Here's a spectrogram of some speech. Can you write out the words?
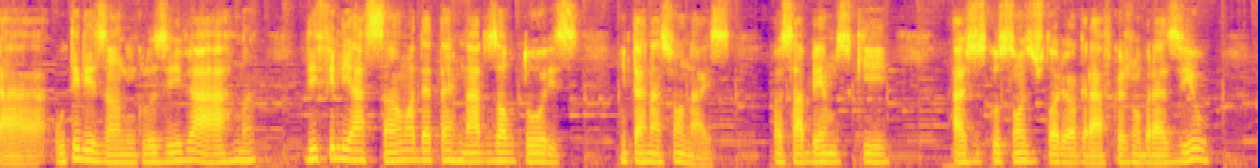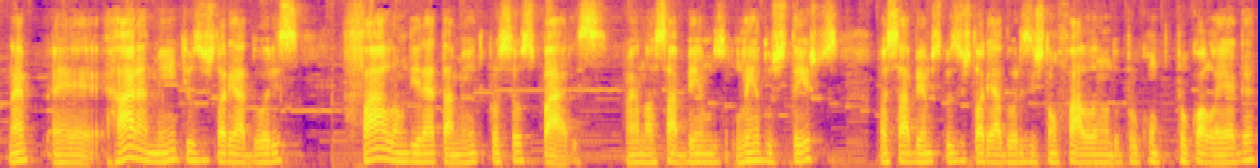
a, utilizando inclusive a arma de filiação a determinados autores internacionais. Nós sabemos que as discussões historiográficas no Brasil, né, é, raramente os historiadores falam diretamente para os seus pares. Né? Nós sabemos, lendo os textos, nós sabemos que os historiadores estão falando para o colega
